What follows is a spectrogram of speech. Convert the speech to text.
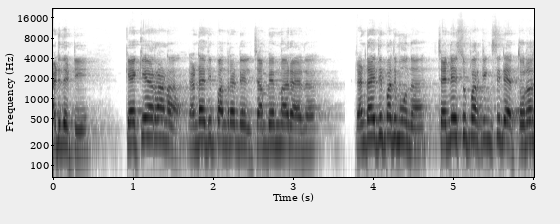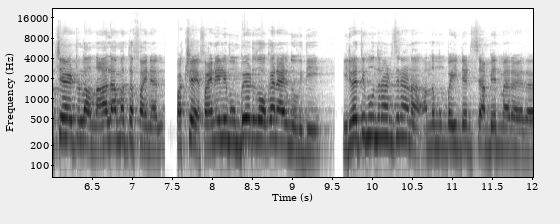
അടിതെറ്റി. കെ കെ ആർ ആണ് രണ്ടായിരത്തി പന്ത്രണ്ടിൽ ചാമ്പ്യന്മാരായത്. രണ്ടായിരത്തി പതിമൂന്ന് ചെന്നൈ സൂപ്പർ കിങ്സിന്റെ തുടർച്ചയായിട്ടുള്ള നാലാമത്തെ ഫൈനൽ പക്ഷേ ഫൈനലിൽ മുംബൈയോട് തോക്കാനായിരുന്നു വിധി. ഇരുപത്തിമൂന്ന് റൺസിനാണ് അന്ന് മുംബൈ ഇന്ത്യൻസ് ചാമ്പ്യന്മാരായത്.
